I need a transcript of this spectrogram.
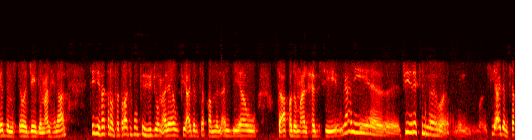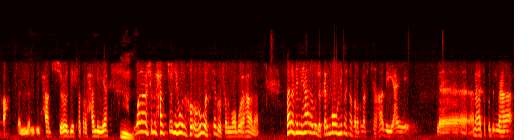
قدم مستوى جيده مع الهلال تيجي فترة من فترات يكون في هجوم عليه وفي عدم ثقة من الأندية تعاقدوا مع الحبسي. يعني آه، في رتم آه، يعني في عدم ثقة في الحارس السعودي الفترة الحالية. وأنا أشوف الحارس السعودي هو هو السبب في الموضوع هذا. فانا في النهاية أقول لك الموهبة تضرب نفسها. هذه يعني آه، أنا أعتقد أنها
